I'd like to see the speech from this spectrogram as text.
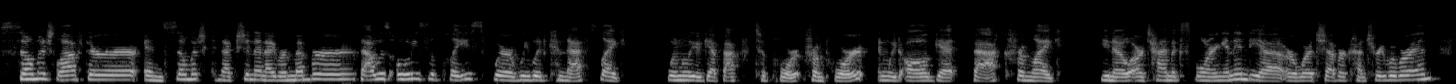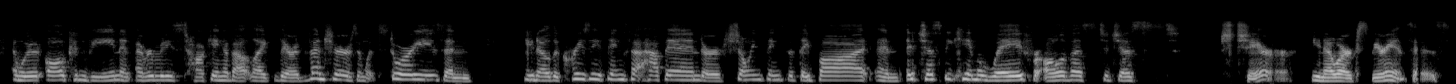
so much laughter and so much connection. And I remember that was always the place where we would connect, like when we would get back to port from port and we'd all get back from like, you know, our time exploring in India or whichever country we were in. And we would all convene and everybody's talking about like their adventures and what stories and you know the crazy things that happened or showing things that they bought and it just became a way for all of us to just share you know our experiences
